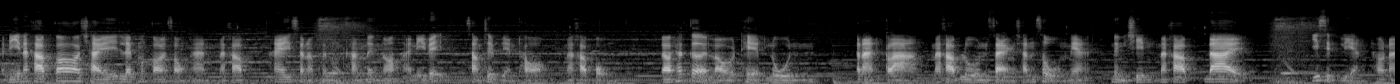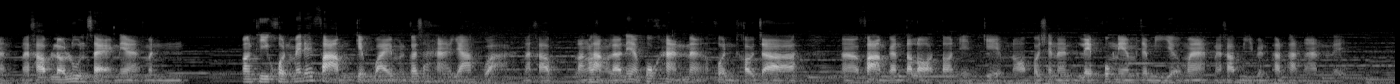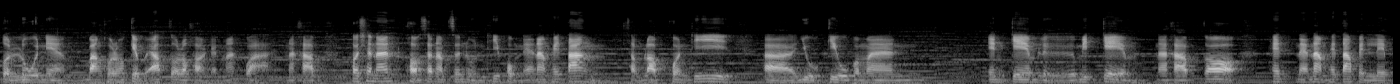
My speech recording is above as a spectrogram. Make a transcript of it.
อันนี้นะครับก็ใช้เล็บมังกร 2 อันนะครับ ให้สนับสนุนครั้งหนึ่งเนาะอันนี้ได้ 30 เหรียญทองนะครับผมแล้วถ้าเกิดเราเทรดรูนขนาดกลางนะครับรูนแสงชั้นสูงเนี่ยหชิ้นนะครับได้ 20 เหรียญเท่านั้นนะครับแล้วรูนแสงเนี่ยมันบางทีคนไม่ได้ฟาร์มเก็บไว้มันก็จะหายากกว่านะครับหลังๆแล้วเนี่ยพวกฮันน่ะคนเขาจะ ฟาร์มกันตลอดตอนเอ็นเกมเนาะเพราะฉะนั้นเล็บพวกนี้มันจะมีเยอะมากนะครับ มีเป็นพันๆอันเลยส่วนรูนเนี่ยบางคนเขาเก็บไว้อัพตัวละครกันมากกว่านะครับ เพราะฉะนั้นของสนับสนุนที่ผมแนะนำให้ตั้งสำหรับคนที่ออยู่กิลประมาณเอ็นเกมหรือมิดเกมนะครับ ก็ให้แนะนำให้ตั้งเป็นเล็บ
